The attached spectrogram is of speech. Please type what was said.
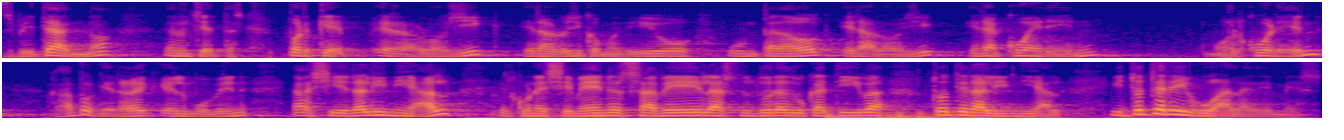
és veritat, no? Eren objectes. Perquè era lògic, era lògic, com diu un pedagog, era lògic, era coherent, molt coherent, clar, perquè era el moment, així era lineal, el coneixement, el saber, l'estructura educativa, tot era lineal. I tot era igual, a més,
